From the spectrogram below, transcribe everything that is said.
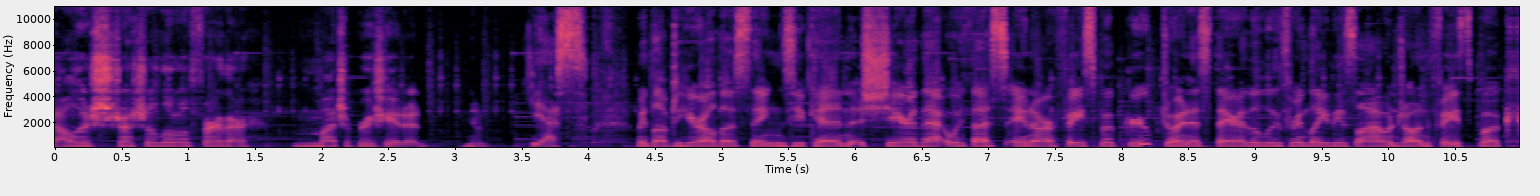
dollars stretch a little further, much appreciated. Yes, we'd love to hear all those things. You can share that with us in our Facebook group. Join us there, the Lutheran Ladies Lounge on Facebook.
